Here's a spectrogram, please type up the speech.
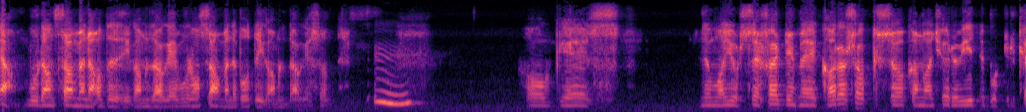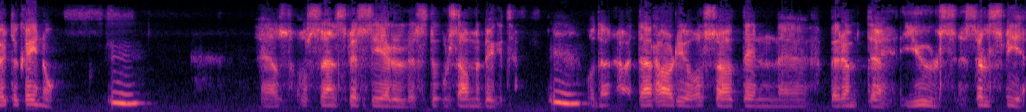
ja, hvordan samene hadde det i gamle dager, hvordan samene bodde i gamle dager. Sånn. Mm. Og eh, når man har gjort seg ferdig med Karasjok, så kan man kjøre videre bort til Kautokeino. Mm. Eh, og også en spesiell stor samebygd. Og der, der har de jo også den eh, berømte Juls sølvsmie.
